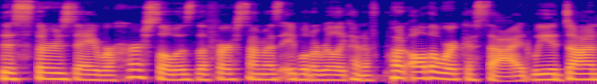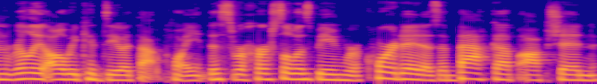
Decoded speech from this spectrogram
this Thursday rehearsal was the first time I was able to really kind of put all the work aside. We had done really all we could do at that point. This rehearsal was being recorded as a backup option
